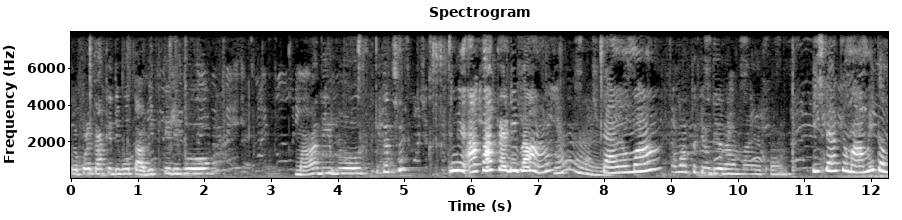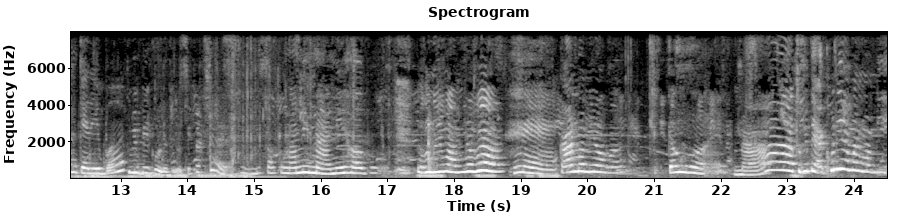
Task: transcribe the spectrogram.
তারপরে কাকে দিব? তাবিদকে দিব মা দিব ঠিক আছে? তুমি আকাকে দিবা? হ্যাঁ। মা? আমার তো কেউ দিয়ে দাও না এখন। মামি তোমাকে দিব। তুমি বিয়ে করে দিও ঠিক আছে? তখন আমি মামি হব। তখন তুমি মামি হবে? হ্যাঁ। কার মামি হবে? তোমার। না তুমি তো এখনই আমার মামি।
